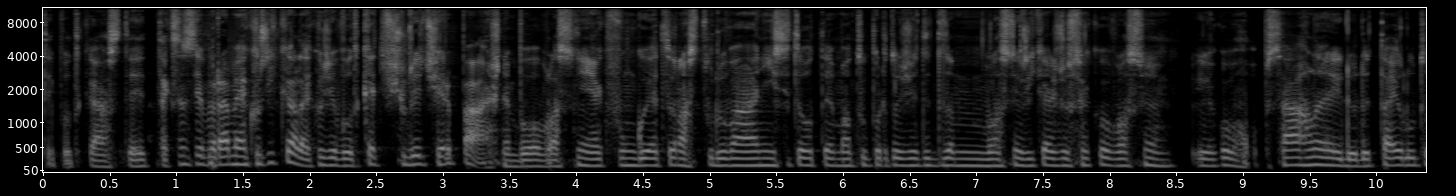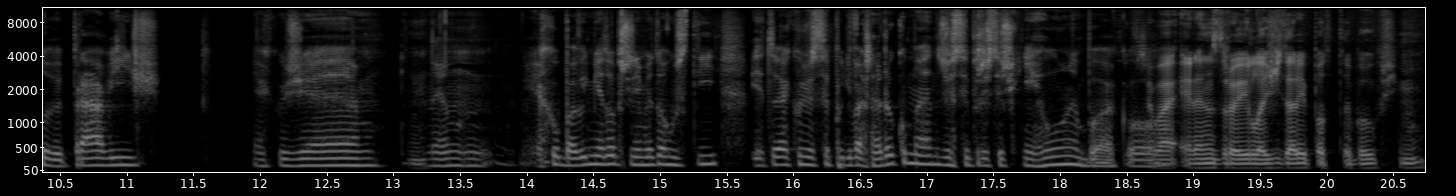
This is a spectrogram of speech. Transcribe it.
ty podcasty, tak jsem si právě jako říkal, jako že odkaď všude čerpáš, nebo vlastně jak funguje to nastudování si toho tématu, protože ty tam vlastně říkáš dost jako vlastně jako obsáhle, i do detailu to vyprávíš, jakože Hmm. jako baví mě to, přijde mi to hustý. Je to jako, že se podíváš na dokument, že si přečteš knihu, nebo jako Třeba jeden zdroj leží tady pod tebou přímo.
